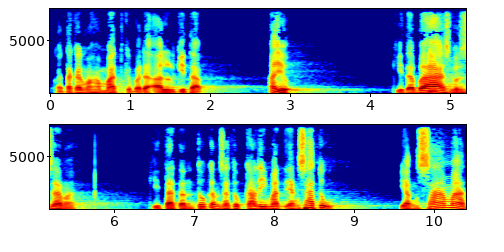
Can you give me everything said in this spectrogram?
Katakan Muhammad kepada ahlul kitab. Ayo kita bahas bersama. Kita tentukan satu kalimat yang satu yang sama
